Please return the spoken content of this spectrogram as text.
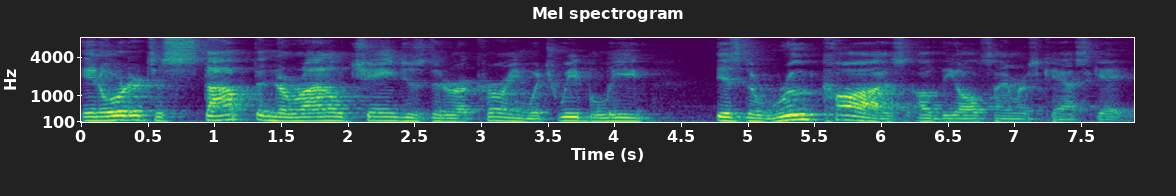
in order to stop the neuronal changes that are occurring, which we believe is the root cause of the Alzheimer's cascade.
